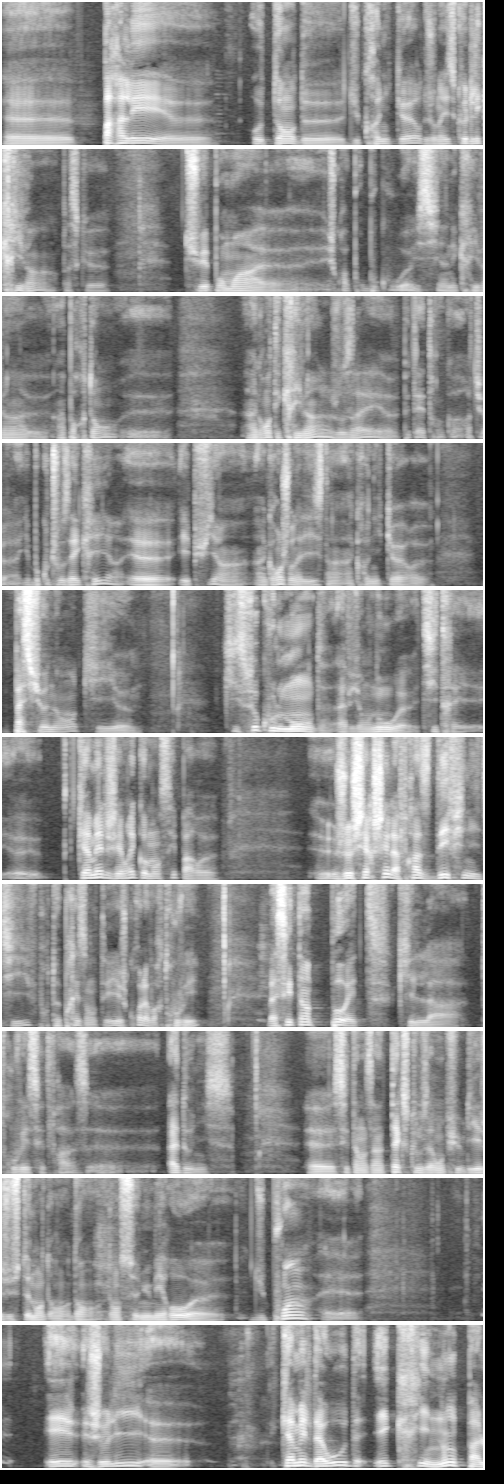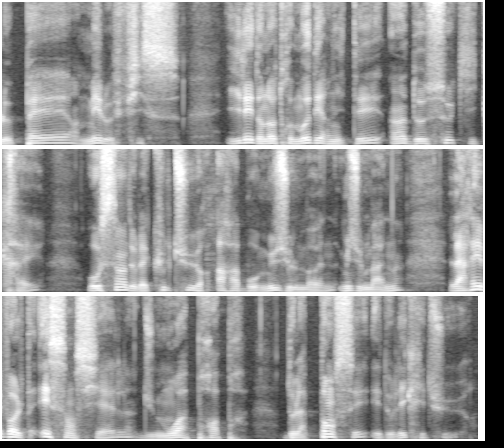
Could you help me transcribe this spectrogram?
euh, parler euh, autant du chroniqueur, du journaliste que de l'écrivain, parce que tu es pour moi, euh, et je crois pour beaucoup ici, un écrivain important, un grand écrivain, j'oserais peut-être encore. Tu vois, il y a beaucoup de choses à écrire, et puis un, grand journaliste, un chroniqueur passionnant qui qui secoue le monde, avions-nous euh, titré. Euh, Kamel, j'aimerais commencer par... Euh, je cherchais la phrase définitive pour te présenter, et je crois l'avoir trouvée. Bah, c'est un poète qui l'a trouvé, cette phrase, Adonis. c'est dans un texte que nous avons publié justement dans, ce numéro du Point. et je lis Kamel Daoud écrit non pas le père, mais le fils. Il est dans notre modernité un de ceux qui créent, au sein de la culture arabo-musulmane, la révolte essentielle du moi propre, de la pensée et de l'écriture.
